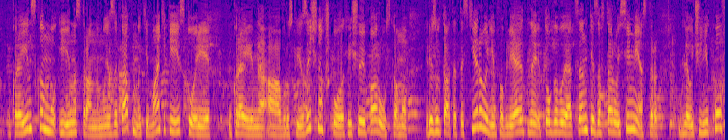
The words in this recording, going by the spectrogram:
– украинскому и иностранному языках, математике и истории Украины, а в русскоязычных школах еще и по русскому. Результаты тестирования повлияют на итоговые оценки за второй семестр. Для учеников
